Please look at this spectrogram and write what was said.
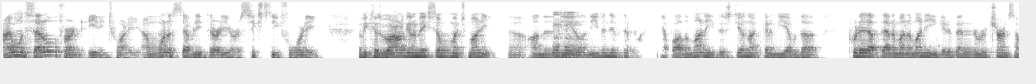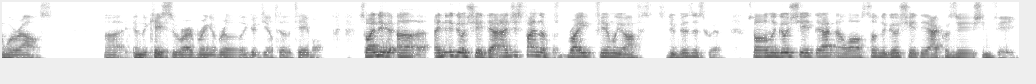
I won't settle for an 80 20. I want a 70 30 or a 60 40 because we're all going to make so much money uh, on the mm-hmm. deal. And even if they're putting up all the money, they're still not going to be able to put up that amount of money and get a better return somewhere else uh, in the cases where I bring a really good deal to the table. So I, uh, I negotiate that. I just find the right family office to do business with. So I'll negotiate that and I'll also negotiate the acquisition fee.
